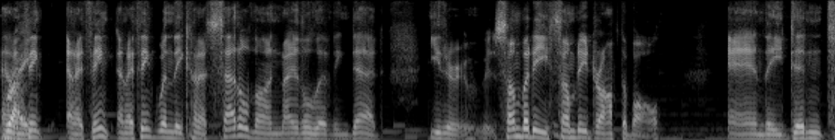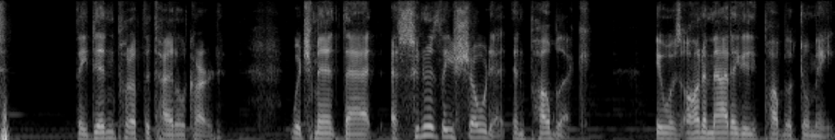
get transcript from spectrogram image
And I think and I think and I think when they kind of settled on Night of the Living Dead, either somebody somebody dropped the ball and they didn't they didn't put up the title card, which meant that as soon as they showed it in public, it was automatically public domain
